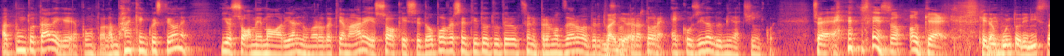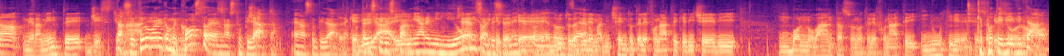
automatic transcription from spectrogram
al punto tale che appunto la banca in questione io so a memoria il numero da chiamare e so che se dopo aver sentito tutte le opzioni premo zero vado diretto sull'operatore, è così dal 2005 cioè, nel senso, ok. Che da un punto di vista meramente gestionale. No, se tu lo guardi come costo è una stupidata. Certo. È una stupidata. Perché Potresti risparmiare milioni certo, semplicemente togliendo è brutto lo da dire, ma di 100 telefonate che ricevi un buon 90 sono telefonate inutili nel senso che potevi che sono, evitare,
